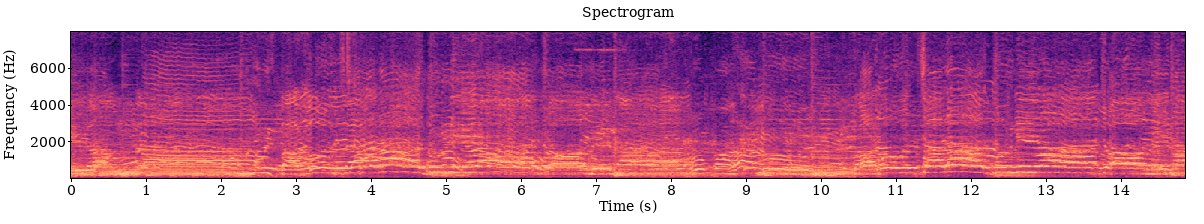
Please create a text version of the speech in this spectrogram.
পাইলাম না পাগল ছাড়া দুনিয়া চলে না পাগল পাগল ছাড়া দুনিয়া চলে না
